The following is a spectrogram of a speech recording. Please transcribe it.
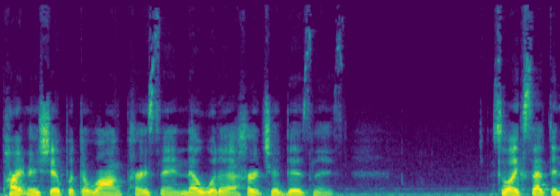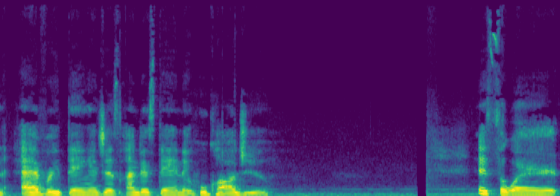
partnership with the wrong person that would have hurt your business. So accepting everything and just understanding who called you. It's a word.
